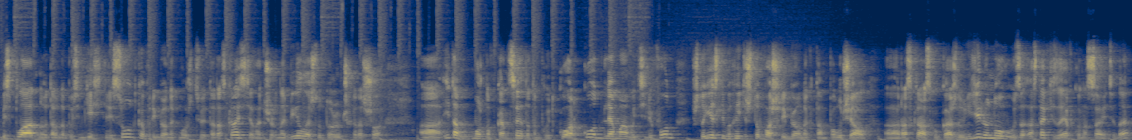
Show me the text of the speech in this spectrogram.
бесплатную, там, допустим, 10 рисунков, ребенок может все это раскрасить, она черно-белая, что тоже очень хорошо. А, И там можно в конце, да, там какой-то QR-код для мамы, телефон, что если вы хотите, чтобы ваш ребенок там получал а, раскраску каждую неделю новую, оставьте заявку на сайте, да,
